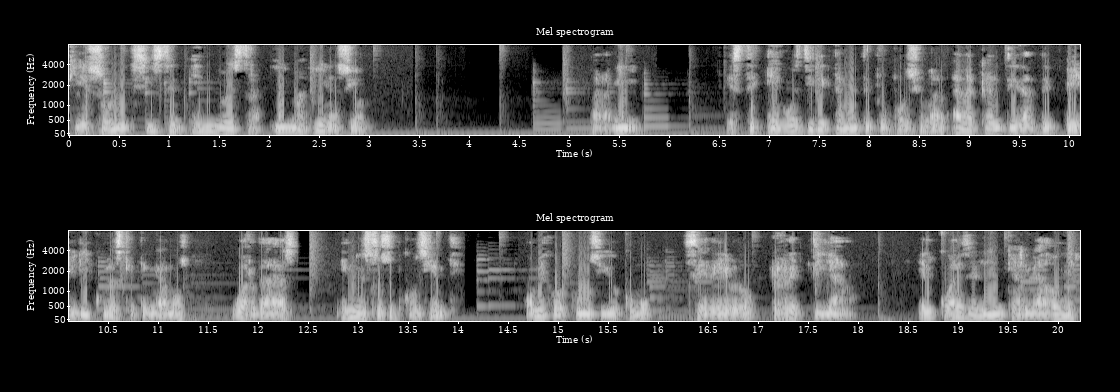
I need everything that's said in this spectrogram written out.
que solo existen en nuestra imaginación. Para mí, este ego es directamente proporcional a la cantidad de películas que tengamos guardadas en nuestro subconsciente, o mejor conocido como cerebro reptiliano, el cual es el encargado de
